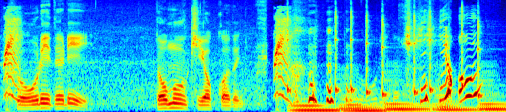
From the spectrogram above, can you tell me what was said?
그 오리들이 너무 귀엽거든요. 귀여운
